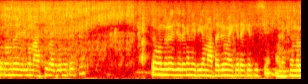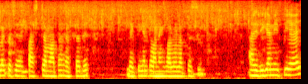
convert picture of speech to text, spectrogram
বন্ধুরা এদিকে মাছটি বাজিয়ে নিতেছি। তো বন্ধুরা যে দেখেন এদিকে মাথাটিও মাইকে রেখে দিচ্ছি। অনেক সুন্দর লাগতেছে, পাঁচটা মাথা একসাথে। দেখতে কিন্তু অনেক ভালো লাগতেছে। আর এদিকে আমি পেঁয়াজ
